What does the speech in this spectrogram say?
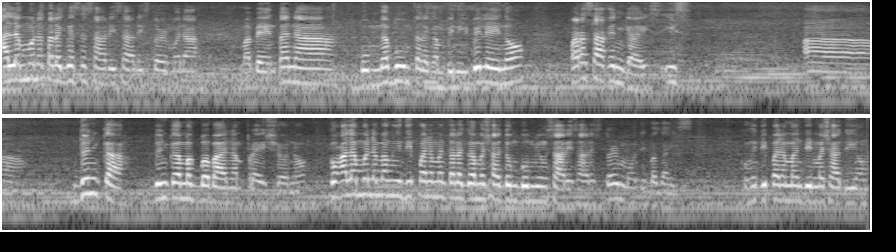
alam mo na talaga sa sari-sari store mo na mabenta na, boom na boom talagang binibili, no? Para sa akin guys is ah uh, dun ka, dun ka magbaba ng presyo, no? Kung alam mo namang hindi pa naman talaga masyadong boom yung sari-sari store mo, 'di ba guys? Kung hindi pa naman din masyado yung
